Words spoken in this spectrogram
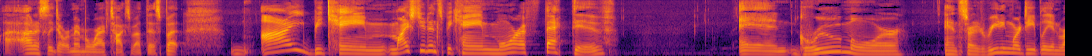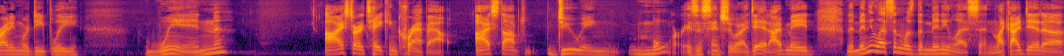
I honestly don't remember where I've talked about this, but I became my students became more effective and grew more and started reading more deeply and writing more deeply when I started taking crap out. I stopped doing more is essentially what I did. I made the mini lesson was the mini lesson. Like I did uh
